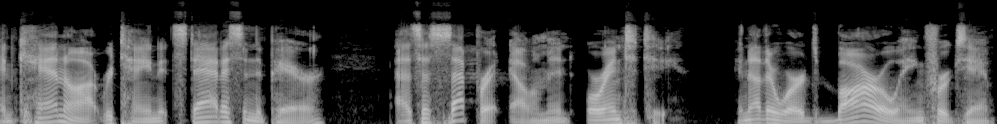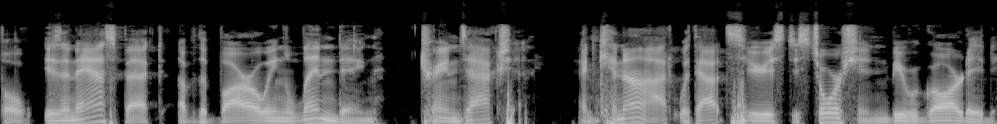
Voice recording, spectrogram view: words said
and cannot retain its status in the pair as a separate element or entity. In other words, borrowing, for example, is an aspect of the borrowing lending transaction and cannot, without serious distortion, be regarded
